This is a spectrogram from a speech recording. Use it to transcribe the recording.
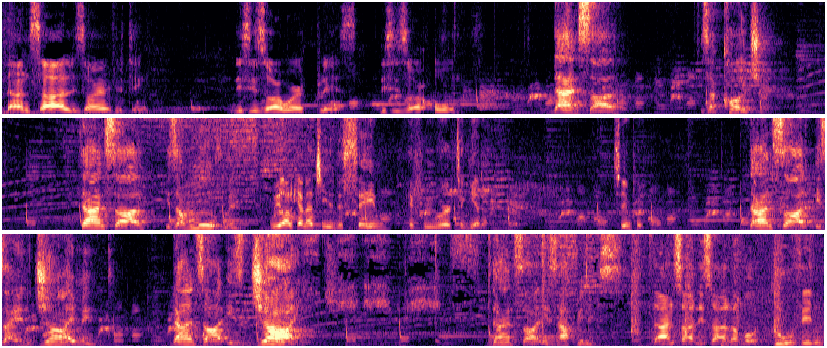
Dancehall is our everything. This is our workplace. This is our home. Dancehall is a culture. Dancehall is a movement. We all can achieve the same if we work together. Simple. Dancehall is an enjoyment. Dancehall is joy. Dancehall is happiness. Dancehall is all about grooving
